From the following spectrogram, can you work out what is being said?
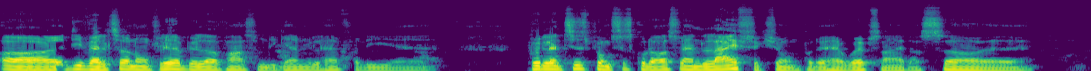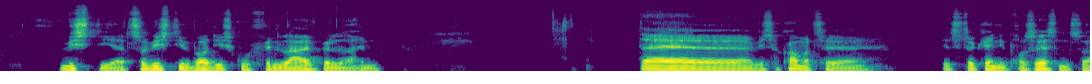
Og de valgte så nogle flere billeder fra, som de gerne ville have, fordi øh, på et eller andet tidspunkt, så skulle der også være en live-sektion på det her website, og så øh, vidste de, at så vidste de, hvor de skulle finde live-billeder hen. Da øh, vi så kommer til et stykke hen i processen, så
